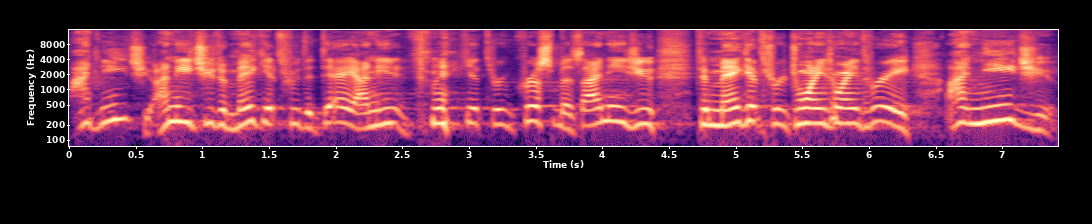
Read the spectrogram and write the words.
I need you. I need you to make it through the day. I need to make it through Christmas. I need you to make it through 2023. I need you.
